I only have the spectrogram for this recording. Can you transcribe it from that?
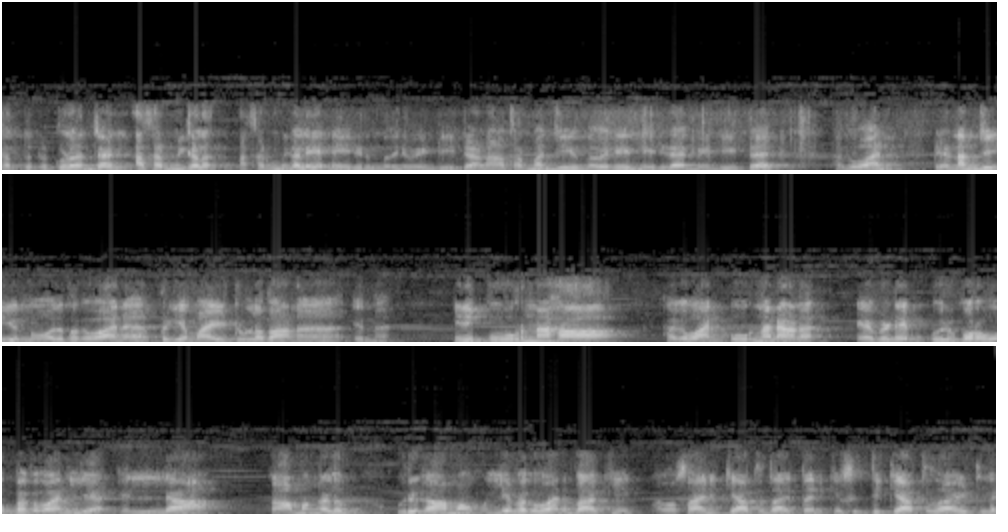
ശത്രുക്കളെന്ന് വെച്ചാൽ അധർമ്മികൾ അധർമ്മികളെ നേരിടുന്നതിന് വേണ്ടിയിട്ടാണ് അധർമ്മം ചെയ്യുന്നവരെ നേരിടാൻ വേണ്ടിയിട്ട് ഭഗവാൻ രണം ചെയ്യുന്നു. അത് ഭഗവാന് പ്രിയമായിട്ടുള്ളതാണ് എന്ന്. ഇനി പൂർണഹ ഭഗവാൻ പൂർണനാണ് എവിടെയും ഒരു കുറവും ഭഗവാനില്ല. എല്ലാ കാമങ്ങളും ഒരു കാമവും ഇല്ല ഭഗവാന്. ബാക്കി അവസാനിക്കാത്തതായി തനിക്ക് സിദ്ധിക്കാത്തതായിട്ടുള്ള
